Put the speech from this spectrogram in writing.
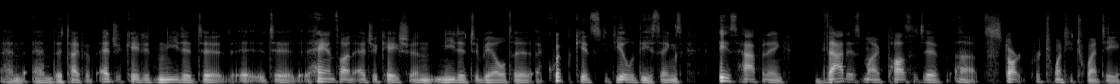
and and the type of educated needed to eh, to hands-on education needed to be able to equip kids to deal with these things is happening. That is my positive uh, start for 2020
